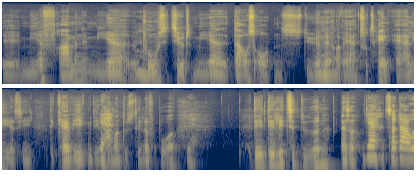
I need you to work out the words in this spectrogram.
øh, mere fremmende, mere mm. positivt, mere dagsordensstyrende, mm. og være totalt ærlig og sige, det kan vi ikke med de yeah. rammer, du stiller for bordet. Yeah. Det, det er lidt til dyderne. Altså. Ja, så der er, jo,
